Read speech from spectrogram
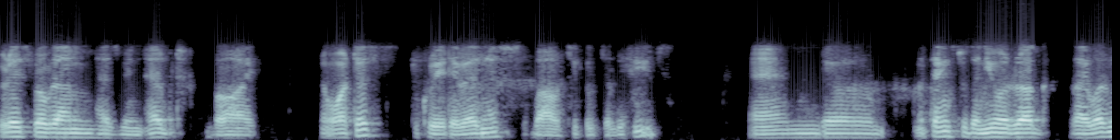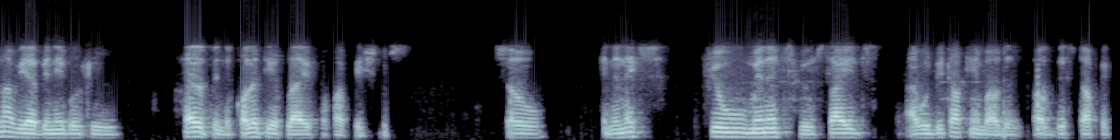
Today's program has been helped by Novartis to create awareness about sickle cell disease. And uh, thanks to the newer drug, Ryverna, we have been able to help in the quality of life of our patients. So in the next few minutes, few slides, I will be talking about this, of this topic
